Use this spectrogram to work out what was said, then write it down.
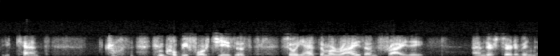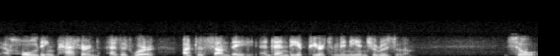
You can't go before Jesus. So he has them arise on Friday, and they're sort of in a holding pattern, as it were, until Sunday, and then they appear to many in Jerusalem. So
